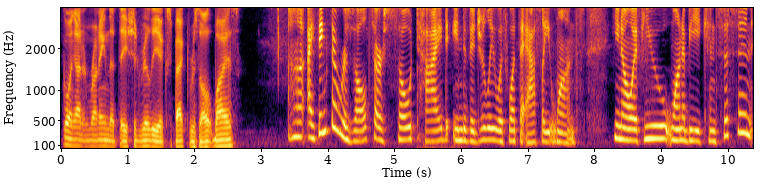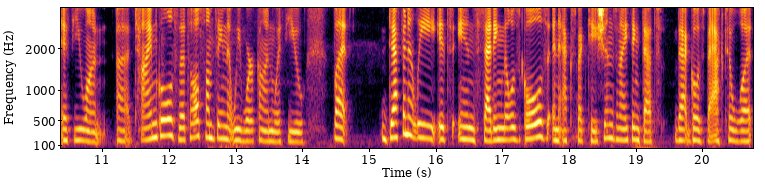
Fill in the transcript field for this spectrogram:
going out and running that they should really expect result wise? Uh, I think the results are so tied individually with what the athlete wants. You know, if you want to be consistent, if you want uh, time goals, that's all something that we work on with you. But definitely it's in setting those goals and expectations and i think that's that goes back to what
